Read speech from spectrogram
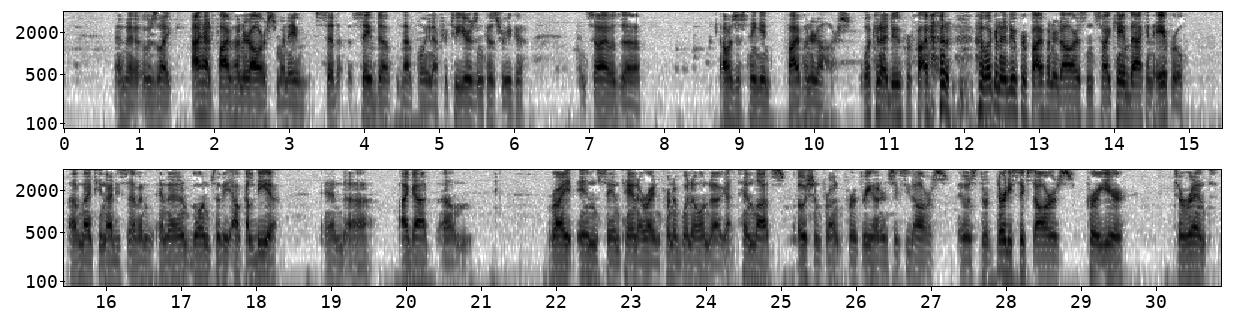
and it was like I had five hundred dollars to my name set, saved up at that point after two years in Costa Rica, and so I was uh, I was just thinking five hundred dollars. What can I do for five hundred? what can I do for five hundred dollars? And so I came back in April of 1997, and I ended up going to the alcaldía, and uh, I got um, right in Santana, right in front of Buena Onda. I got ten lots oceanfront for three hundred sixty dollars. It was th- thirty six dollars per year to rent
